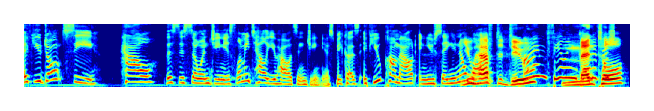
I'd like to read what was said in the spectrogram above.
if you don't see how this is so ingenious, let me tell you how it's ingenious. Because if you come out and you say, you know you what? have to do I'm feeling mental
